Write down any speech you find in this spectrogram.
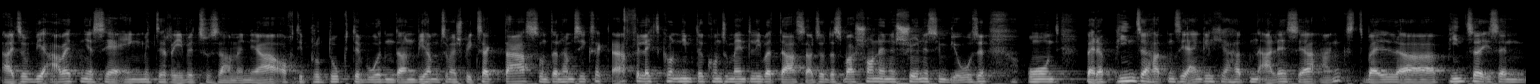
also wir arbeiten ja sehr eng mit der Rewe zusammen, ja, auch die Produkte wurden dann, wir haben zum Beispiel gesagt das und dann haben sie gesagt, ah, vielleicht nimmt der Konsument lieber das, also das war schon eine schöne Symbiose. Und bei der Pinza hatten sie eigentlich, hatten alle sehr Angst, weil äh, Pinza ist ein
